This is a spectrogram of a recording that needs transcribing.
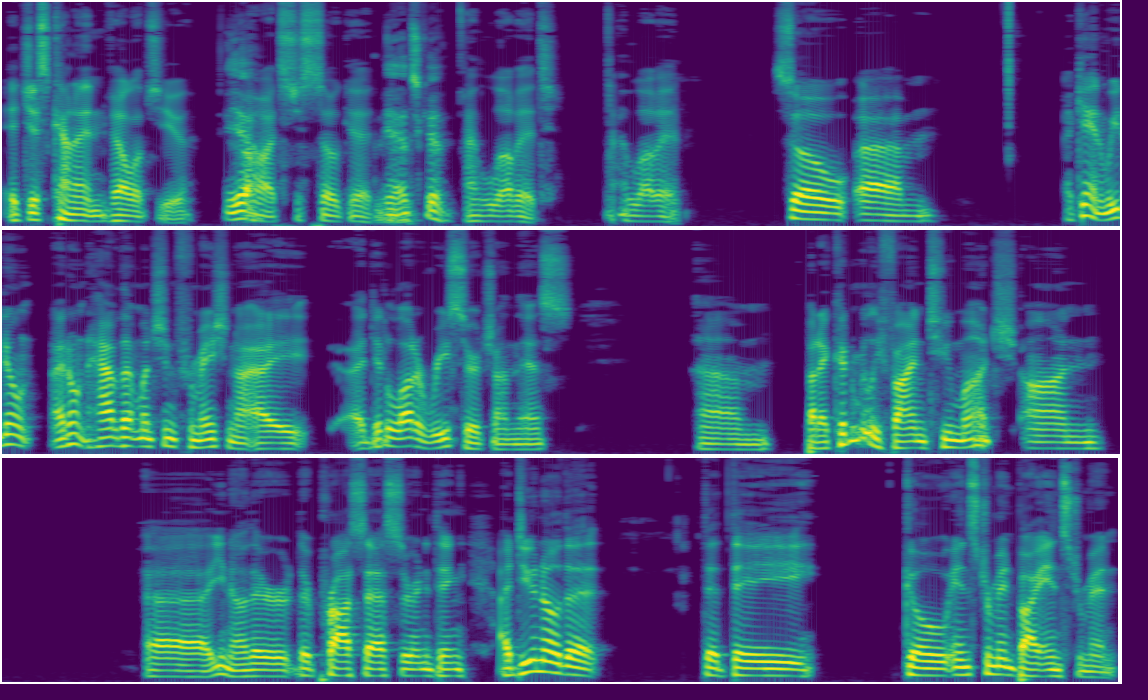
it just kind of envelops you Yeah. Oh, it's just so good. Man. yeah, it's good. I love it. I love it. So, um, again, we don't. I don't have that much information. I I did a lot of research on this, um, but I couldn't really find too much on, uh, you know, their their process or anything. I do know that that they go instrument by instrument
